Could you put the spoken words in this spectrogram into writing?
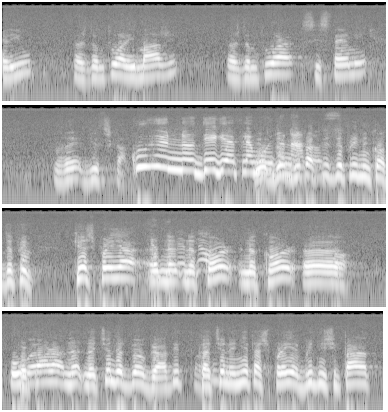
njeriu, është dëmtuar imazhi, është dëmtuar sistemi dhe jo, gjithë shka. Ku hynë në degje e flemurit të NATO? Dhe ta pysë dëprimin dëprim. Kjo është preja në kor, në kor, po, për para, në qëndër Beogradit, ka po. qënë një të shpreje, vritin shqiptarët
